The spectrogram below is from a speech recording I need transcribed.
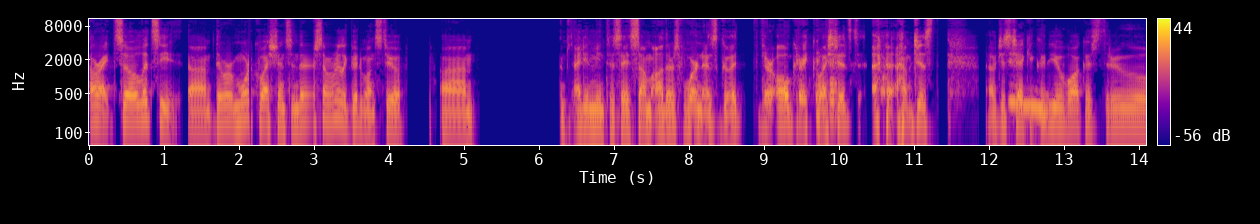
all right, so let's see. Um, there were more questions, and there's some really good ones too. Um, I didn't mean to say some others weren't as good. They're all great questions. I'm just, I'm just checking. Could you walk us through?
